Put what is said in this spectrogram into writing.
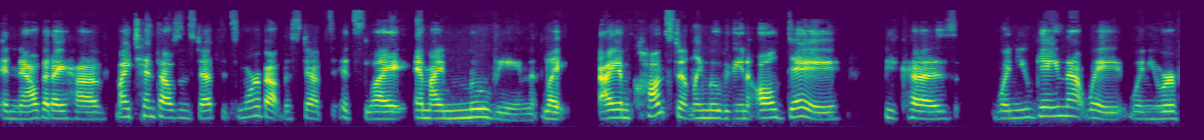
and now that I have my 10,000 steps, it's more about the steps. It's like, am I moving? Like, I am constantly moving all day because when you gain that weight, when you are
